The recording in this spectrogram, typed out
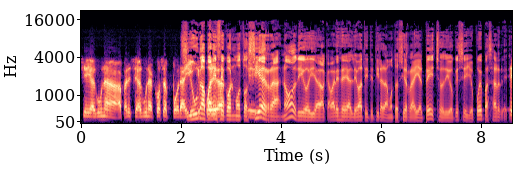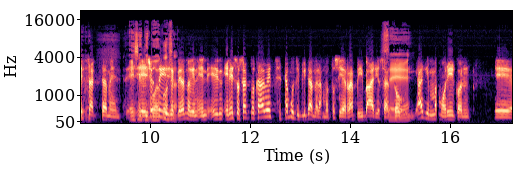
si hay alguna, aparece alguna cosa por ahí. Si uno aparece con motosierra, eh, ¿no? Digo, y acabares de ir al debate y te tira la motosierra ahí al pecho, digo, qué sé yo, puede pasar. Eh, Exactamente. Ese eh, tipo yo estoy esperando que en, esos actos cada vez se están multiplicando las motosierras, y varios actos, y alguien va a morir con eh,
